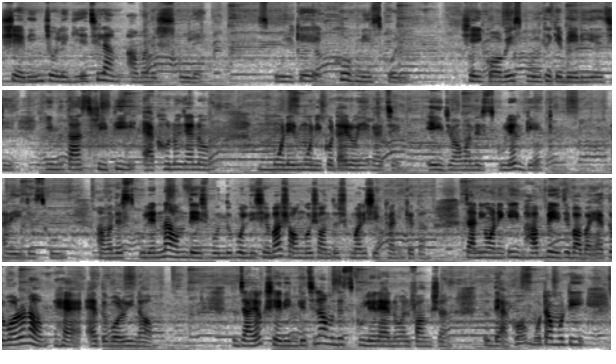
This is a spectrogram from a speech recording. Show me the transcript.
সেদিন চলে গিয়েছিলাম আমাদের স্কুলে। স্কুলকে খুব মিস করি। সেই কবে স্কুল থেকে বেরিয়েছি, কিন্তু তার স্মৃতি এখনও যেন মনের মণিকোটায় রয়ে গেছে। এই যে আমাদের স্কুলের গেট আর এই যে স্কুল। আমাদের স্কুলের নাম দেশবন্ধু পল্লী সেবা সঙ্গ সন্তোষ কুমারী শিক্ষা নিকেতন জানি অনেকেই ভাববে যে, বাবা, এত বড় নাম? হ্যাঁ এত বড়ই নাম। তো যাই হোক, সেদিনকে ছিল আমাদের স্কুলের অ্যানুয়াল ফাংশন তো দেখো, মোটামুটি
